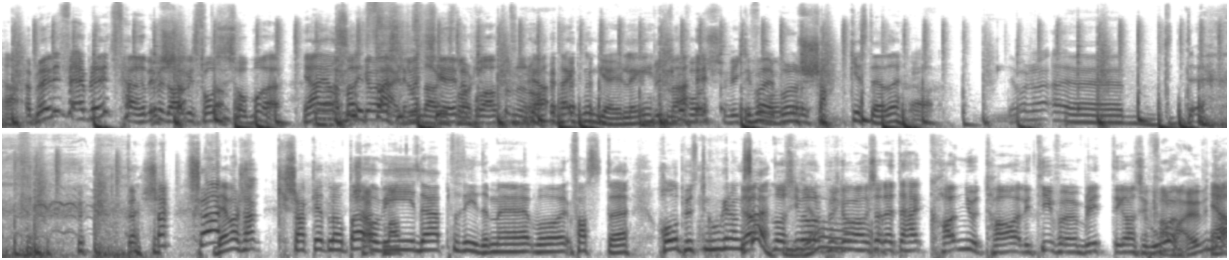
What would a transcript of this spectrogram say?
Jeg ble, litt, jeg ble litt ferdig med dagens Vors i sommer. Ja, jeg er også litt ferdig med dagens om det. Ja, det er ikke noe gøy lenger. Vi får høre på sjakk i stedet. Ja. Det var, så, eh, d- det var sjakk. Sjakk-låta. Og vi, det er på tide med vår faste Holde pusten-konkurranse. Ja, nå skal vi holde pusten-konkurranse. Dette her kan jo ta litt tid, for vi har blitt ganske gode. øvd, Ja.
